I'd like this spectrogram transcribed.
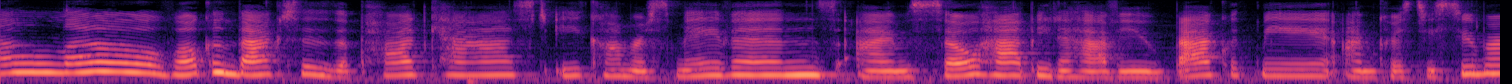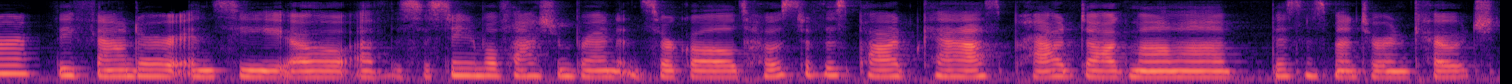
Hello, welcome back to the podcast, E Commerce Mavens. I'm so happy to have you back with me. I'm Kristi Soomer, the founder and CEO of the sustainable fashion brand Encircled, host of this podcast, proud dog mama, business mentor, and coach.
